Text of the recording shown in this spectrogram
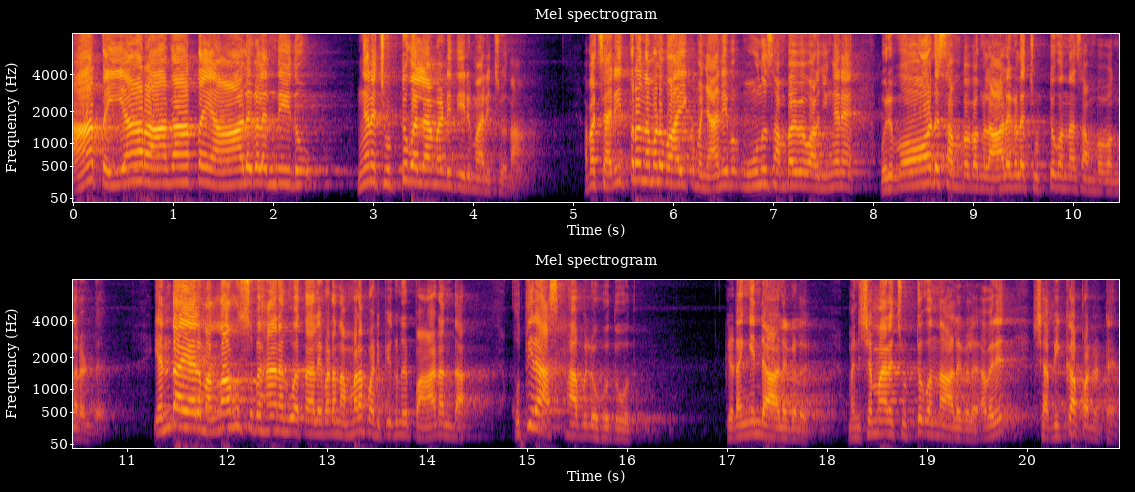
ആ തയ്യാറാകാത്ത ആളുകൾ എന്ത് ചെയ്തു? ഇങ്ങനെ ചുട്ടുകൊല്ലാൻ വേണ്ടി തീരുമാനിച്ചു എന്നാ അപ്പൊ ചരിത്രം നമ്മൾ വായിക്കുമ്പോൾ ഞാനീ മൂന്ന് സംഭവം പറഞ്ഞു. ഇങ്ങനെ ഒരുപാട് സംഭവങ്ങൾ ആളുകളെ ചുട്ടുകൊന്ന സംഭവങ്ങളുണ്ട്. എന്തായാലും അള്ളാഹു സുബാനഹുവത്താൽ ഇവിടെ നമ്മളെ പഠിപ്പിക്കുന്ന ഒരു പാടെന്താ കുത്തിര ഹുദൂദ് കിടങ്ങിന്റെ ആളുകൾ മനുഷ്യന്മാരെ ചുട്ടുകൊന്ന ആളുകൾ അവർ ശപിക്കപ്പെടട്ടെ.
